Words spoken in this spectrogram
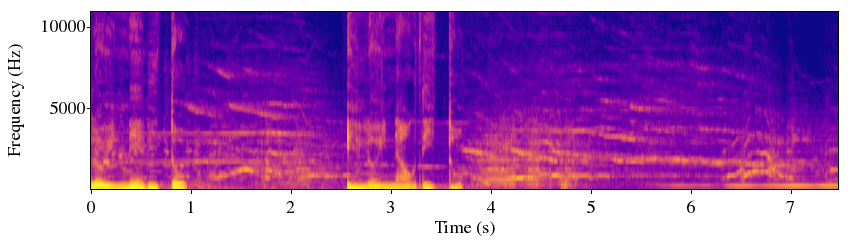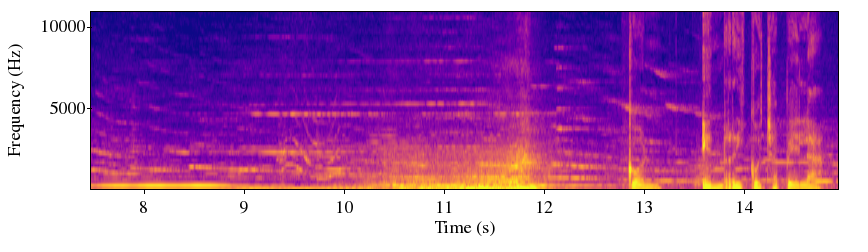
Lo inédito y lo inaudito. con Enrico Chapela.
